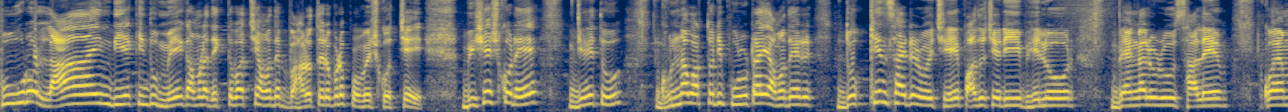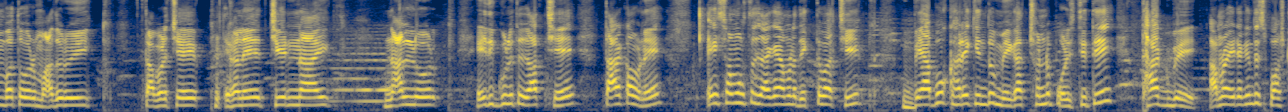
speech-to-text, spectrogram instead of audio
পুরো লাইন দিয়ে কিন্তু মেঘ আমরা দেখতে পাচ্ছি আমাদের ভারতের ওপরে প্রবেশ করছে। বিশেষ করে যেহেতু ঘূর্ণাবর্তটি পুরোটাই আমাদের দক্ষিণ সাইডে রয়েছে, পাদুচেরি, ভেলোর, বেঙ্গালুরু, সালেম কোয়াম্বাতোর মাদুরই তারপর হচ্ছে এখানে চেন্নাই নাল্লোর এই দিকগুলিতে যাচ্ছে। তার কারণে এই সমস্ত জায়গায় আমরা দেখতে পাচ্ছি, ব্যাপক হারে কিন্তু মেঘাচ্ছন্ন পরিস্থিতি থাকবে। আমরা এটা কিন্তু স্পষ্ট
